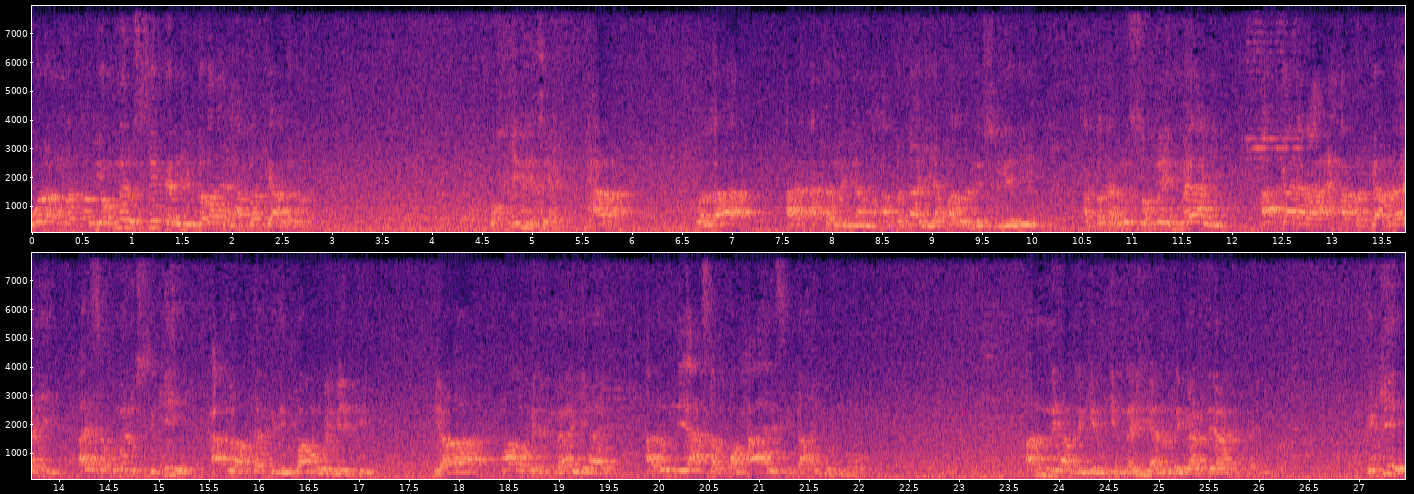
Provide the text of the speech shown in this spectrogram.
ولما يؤمن السكر يبقى الحبات يعبر أختي لي حبا ولا أكثر من محبتا يا فرد السجيه حبك نص من ما يجي أكان راعي حبك كابراي أي سكمل السكي؟ حفلة بتكد إقامة ويميتي يا ما بكد ما يجي أرني يعصب وحارس كهيون أني أملك الكنة أني قد يا إكي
